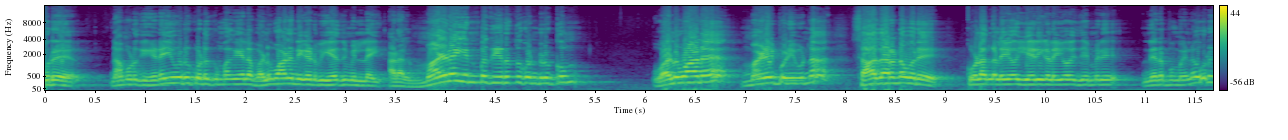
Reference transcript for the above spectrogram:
ஒரு நம்மளுக்கு இடையூறு கொடுக்கும் வகையில் வலுவான நிகழ்வு ஏதும் இல்லை. ஆனால் மழை என்பது இருந்து கொண்டிருக்கும் வலுவான மழை பொழிவுனா சாதாரண ஒரு குளங்களையோ ஏரிகளையோ இதேமாரி நிரப்புமையில் ஒரு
